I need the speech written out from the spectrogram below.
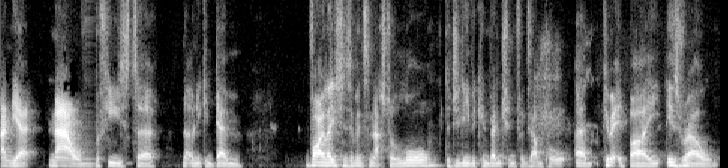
and yet now refuse to not only condemn violations of international law, the Geneva Convention, for example, um, committed by Israel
